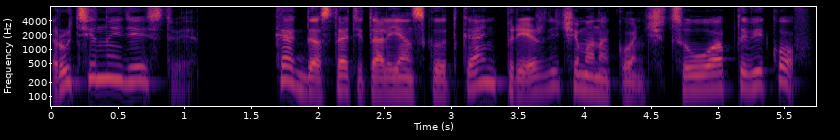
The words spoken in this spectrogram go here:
Рутинные действия. Как достать итальянскую ткань, прежде чем она кончится у оптовиков?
